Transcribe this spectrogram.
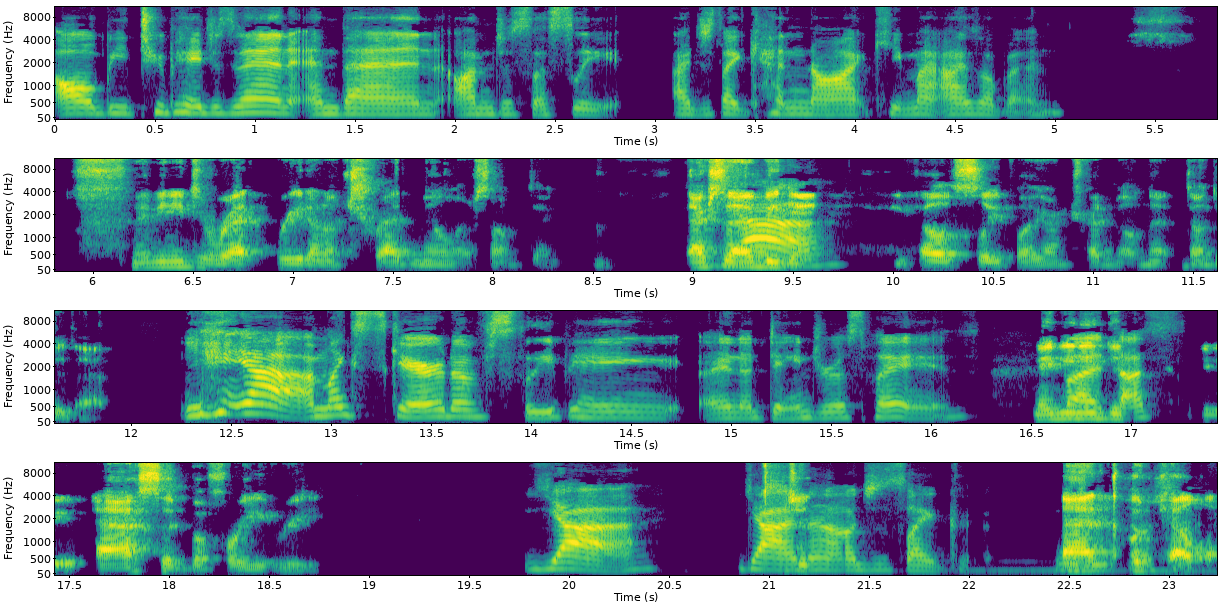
I'll be two pages in and then I'm just asleep. I just like cannot keep my eyes open. Maybe you need to re- read on a treadmill or something. Actually, that'd be Yeah. dangerous you fell asleep while you're on a treadmill. Don't do that. Yeah, I'm like scared of sleeping in a dangerous place. Maybe you need do acid before you read. yeah. Yeah, Just- and then I'll just like At. Coachella.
